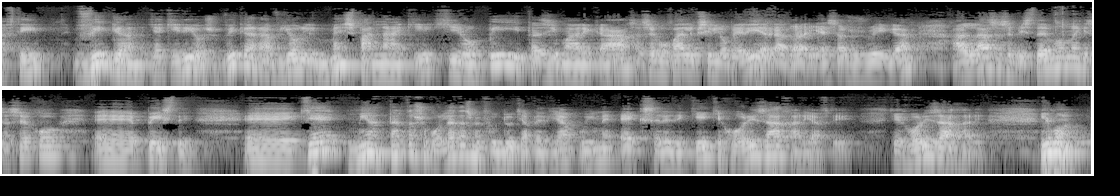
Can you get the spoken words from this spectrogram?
αυτή, vegan για κυρίως vegan ραβιόλι με σπανάκι, χειροποίητα ζυμαρικά, σας έχω βάλει ψιλοπερίεργα τώρα για εσάς τους vegan, αλλά σας εμπιστεύομαι και σας έχω ε, πίστη. Ε, και μία τάρτα σοκολάτας με φουντούκια παιδιά που είναι εξαιρετική και χωρίς ζάχαρη αυτή. Και χωρίς ζάχαρη. Λοιπόν,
